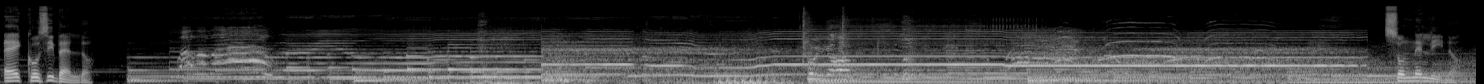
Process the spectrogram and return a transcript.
è così bello. Sonnellino.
